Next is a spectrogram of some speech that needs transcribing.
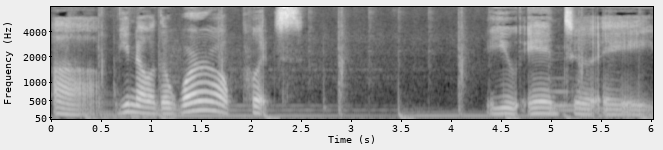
Uh, you know, the world puts you into a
